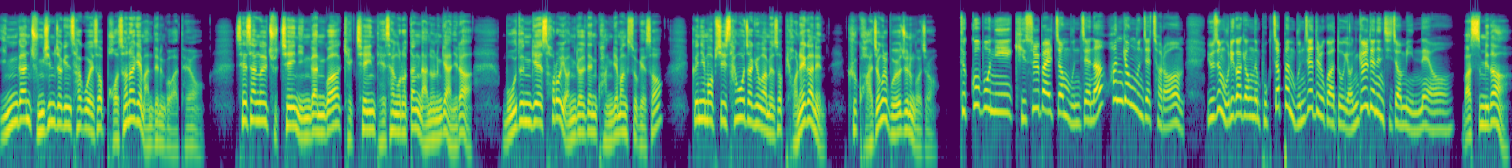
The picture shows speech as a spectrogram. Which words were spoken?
인간 중심적인 사고에서 벗어나게 만드는 것 같아요. 세상을 주체인 인간과 객체인 대상으로 딱 나누는 게 아니라 모든 게 서로 연결된 관계망 속에서 끊임없이 상호작용하면서 변해가는 그 과정을 보여주는 거죠. 듣고 보니 기술 발전 문제나 환경 문제처럼 요즘 우리가 겪는 복잡한 문제들과도 연결되는 지점이 있네요. 맞습니다.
